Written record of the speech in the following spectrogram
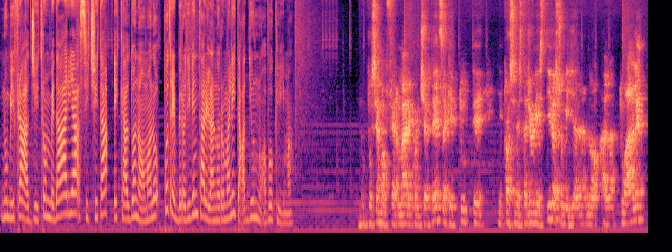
Nubifragi, trombe d'aria, siccità e caldo anomalo potrebbero diventare la normalità di un nuovo clima. Non possiamo affermare con certezza che tutte le prossime stagioni estive assomiglieranno all'attuale,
